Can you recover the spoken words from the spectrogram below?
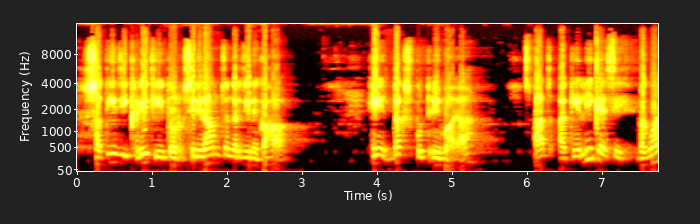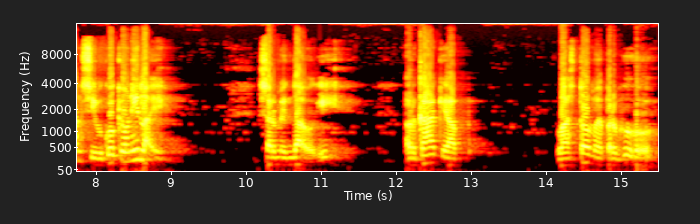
सती जी खड़ी थी तो श्री रामचंद्र जी ने कहा हे दक्ष पुत्री माया आज अकेली कैसे? भगवान शिव को क्यों नहीं लाए? शर्मिंदा होगी और कहा कि आप वास्तव में प्रभु हो।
